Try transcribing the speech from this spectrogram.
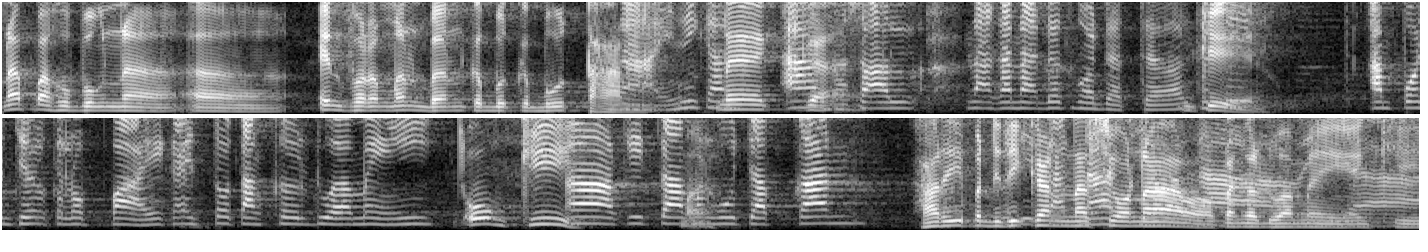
Napa hubungna eh, environment ben kebut-kebutan? Nah, ini kan Neka. anu, soal nak kan adat ngodaten. Oke. Jadi ampun je kelopai kan itu tanggal 2 Mei. Oke. Ah, kita mengucapkan Hari Pendidikan, Nasional, tanggal 2 Mei. Iya. Oke.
